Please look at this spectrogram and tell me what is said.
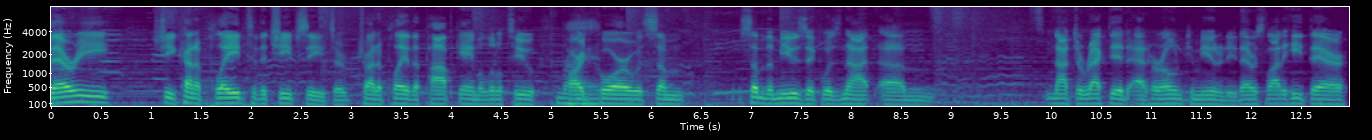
very. She kind of played to the cheap seats or tried to play the pop game a little too Right. hardcore with some. Some of the music was not um, not directed at her own community. There was a lot of heat there.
